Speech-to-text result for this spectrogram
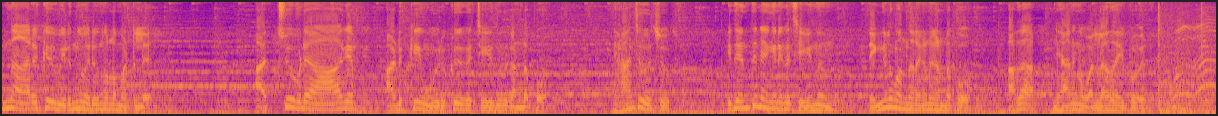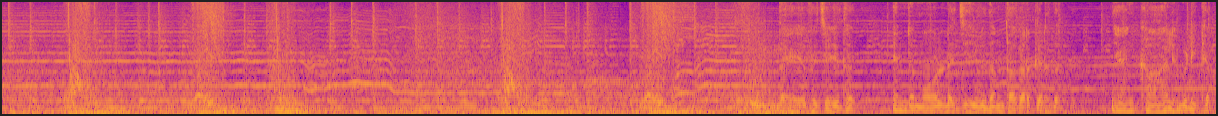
ഇന്ന് ആരൊക്കെയോ വിരുന്നു വരും എന്നുള്ള മട്ടിൽ അച്ചു ഇവിടെ ആകെ അടുക്കുകയും ഒരുക്കുകയൊക്കെ ചെയ്തത് കണ്ടപ്പോ ഞാൻ ചോദിച്ചു ഇതെന്തിനാ എങ്ങനെയൊക്കെ ചെയ്യുന്നതെന്ന്? നിങ്ങൾ വന്നിറങ്ങണ കണ്ടപ്പോ അതാ ഞാനങ്ങ് വല്ലാതായി പോയത്. ദയവ് ചെയ്ത് എന്റെ മോളുടെ ജീവിതം തകർക്കരുത്. ഞാൻ കാൽ പിടിക്കാം.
